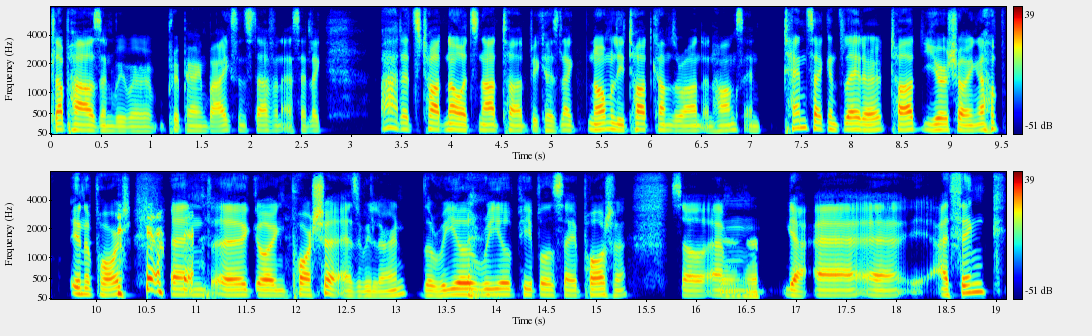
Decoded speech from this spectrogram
clubhouse and we were preparing bikes and stuff. And I said like, ah, that's Todd. No, it's not Todd because like normally Todd comes around and honks and 10 seconds later, Todd, you're showing up in a Porsche and uh, going Porsche, as we learned. The real, real people say Porsche. So, um, Uh-huh. yeah, uh, uh, I think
